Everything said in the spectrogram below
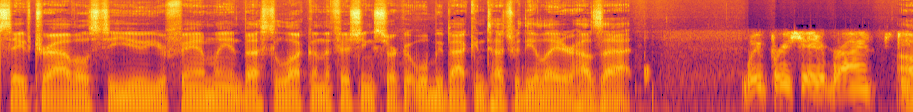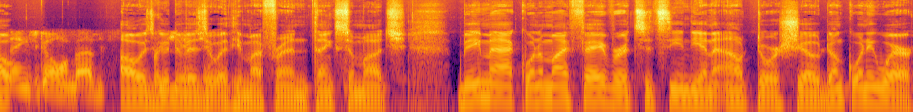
Safe travels to you, your family, and best of luck on the fishing circuit. We'll be back in touch with you later. How's that? We appreciate it, Brian. Keep oh, things going, bud. Always appreciate good to visit you. with you, my friend. Thanks so much. BMAC, one of my favorites. It's the Indiana Outdoor Show. Don't go anywhere.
